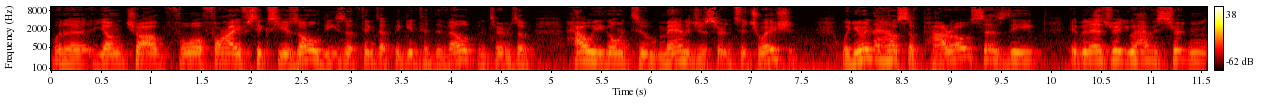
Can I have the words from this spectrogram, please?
when a young child four five six years old these are things that begin to develop in terms of how are you going to manage a certain situation. When you're in the house of Paro says the Ibn Ezra you have a certain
